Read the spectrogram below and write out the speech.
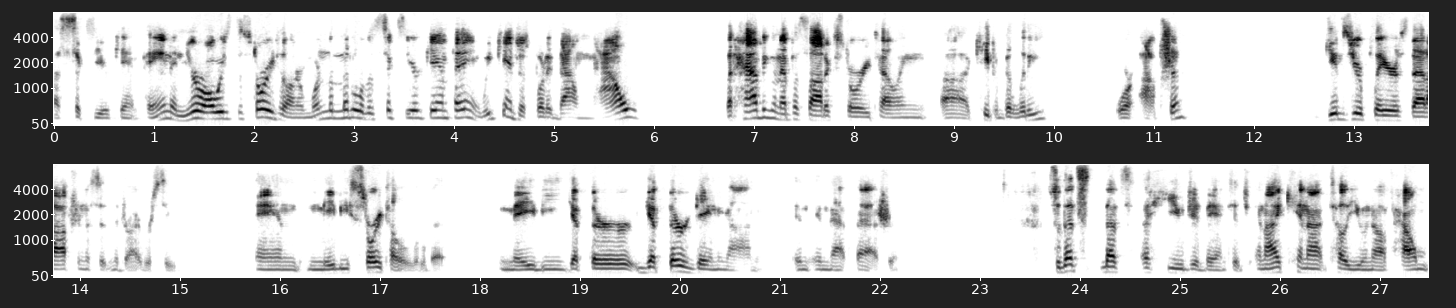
a six year campaign and you're always the storyteller and we're in the middle of a six year campaign we can't just put it down now but having an episodic storytelling uh, capability or option gives your players that option to sit in the driver's seat and maybe storytell a little bit maybe get their get their gaming on in in that fashion. So that's that's a huge advantage and i cannot tell you enough how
